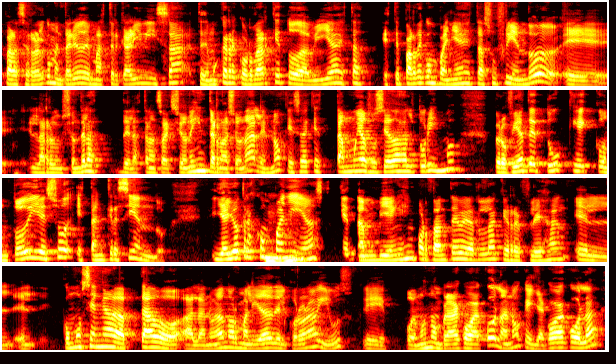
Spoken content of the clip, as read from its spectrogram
para cerrar el comentario de Mastercard y Visa, tenemos que recordar que todavía este par de compañías está sufriendo eh, la reducción de las, de las, transacciones internacionales, ¿no? Que esas que están muy asociadas al turismo, pero fíjate tú que con todo y eso están creciendo. Y hay otras compañías que también es importante verla, que reflejan el, cómo se han adaptado a la nueva normalidad del coronavirus. podemos nombrar a Coca-Cola, ¿no? Que ya Coca-Cola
